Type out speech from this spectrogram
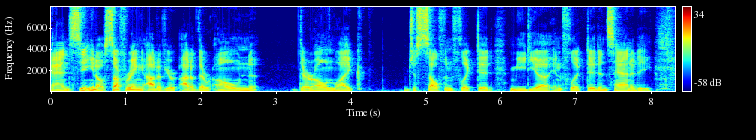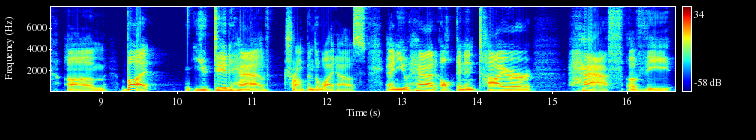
and seeing you know suffering out of your out of their own their own like just self inflicted media inflicted insanity. Um, but you did have Trump in the White House, and you had an entire half of the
